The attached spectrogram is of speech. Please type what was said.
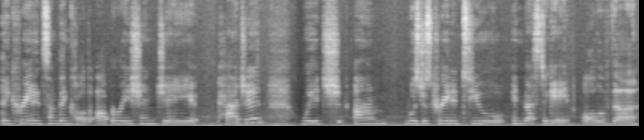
they created something called Operation J Paget, which um, was just created to investigate all of the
